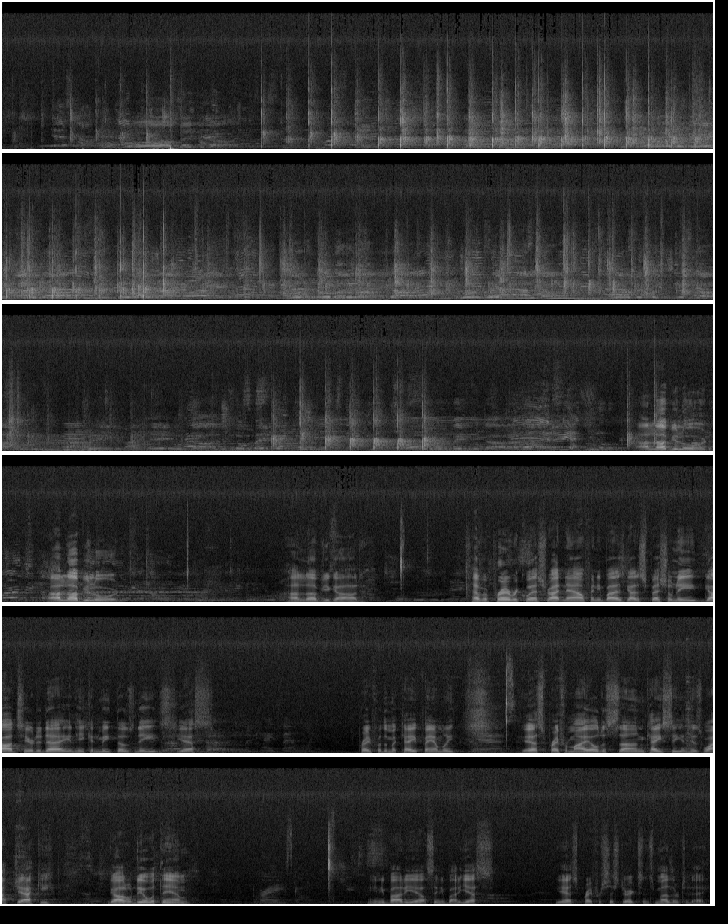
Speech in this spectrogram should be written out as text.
Love you, Lord. I love you, God. Have a prayer request right now. If anybody's got a special need, God's here today and He can meet those needs. Yes. Pray for the McKay family. Yes. Pray for my eldest son, Casey, and his wife, Jackie. God will deal with them. Praise God. Anybody else? Anybody? Yes. Yes. Pray for Sister Erickson's mother today.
